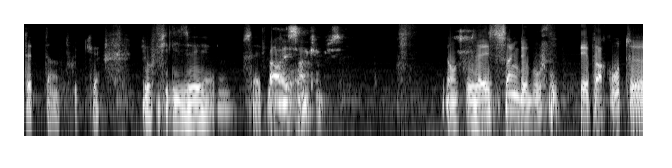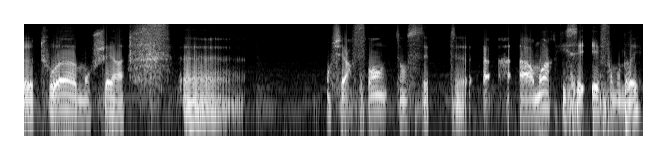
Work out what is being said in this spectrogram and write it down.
peut-être un truc euh, lyophilisé. euh, est trop. 5 en plus. Donc vous avez 5 de bouffe. Et par contre, euh, toi, mon cher, euh, mon cher Franck, dans cette euh, armoire qui s'est effondrée,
